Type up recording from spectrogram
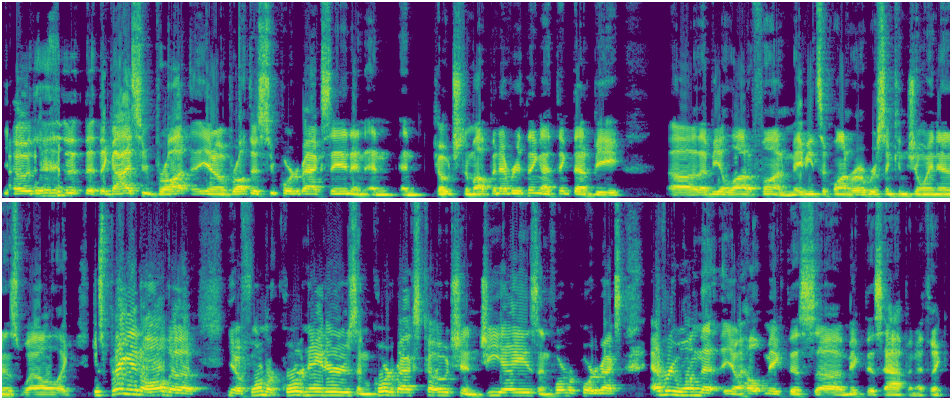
You know, the, the, the, guys who brought you know brought those two quarterbacks in and and and coached them up and everything. I think that'd be uh, that'd be a lot of fun. Maybe Taquan Roberson can join in as well. Like just bring in all the you know former coordinators and quarterbacks coach and GAs and former quarterbacks, everyone that you know helped make this uh, make this happen. I think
